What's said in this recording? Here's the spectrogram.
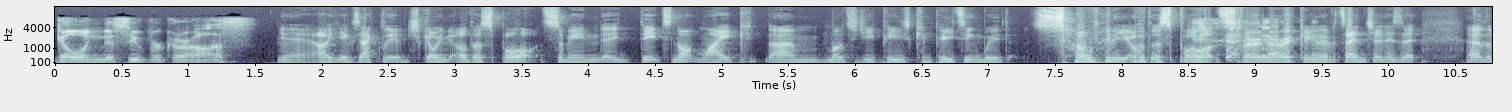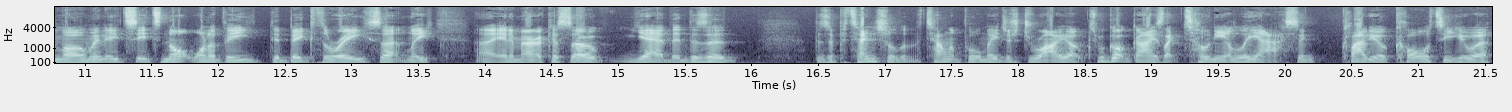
going to Supercross. Yeah, oh, exactly. Just going to other sports. I mean, it's not like um, MotoGP is competing with so many other sports for American attention, is it? At the moment, it's it's not one of the, the big three, certainly uh, in America. So yeah, there's a there's a potential that the talent pool may just dry up because we've got guys like Toni Elias and Claudio Corti who are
